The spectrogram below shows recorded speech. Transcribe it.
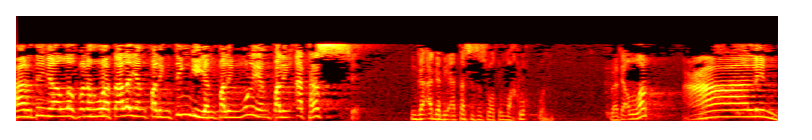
Artinya Allah Subhanahu wa taala yang paling tinggi, yang paling mulia, yang paling atas enggak ada di atasnya sesuatu makhluk pun. Berarti Allah alim,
